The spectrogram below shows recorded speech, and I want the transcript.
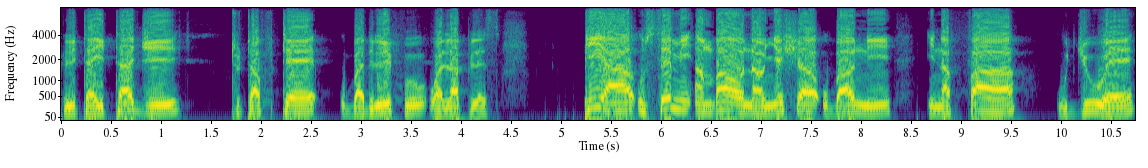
litahitaji tutafute ubadilifu wa laplace pia usemi ambao unaonyesha ubaoni inafaa ujue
